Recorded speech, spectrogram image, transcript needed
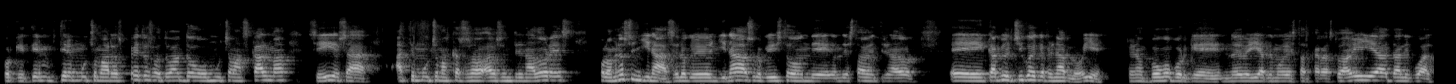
porque tienen, tienen mucho más respeto, se lo toman todo con mucha más calma, ¿sí? O sea, hacen mucho más caso a, a los entrenadores, por lo menos en Ginás, es lo que veo en Ginás, lo que he visto donde, donde estaba el entrenador. Eh, en cambio, el chico hay que frenarlo. Oye, frena un poco porque no deberías de mover estas cargas todavía, tal y cual.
